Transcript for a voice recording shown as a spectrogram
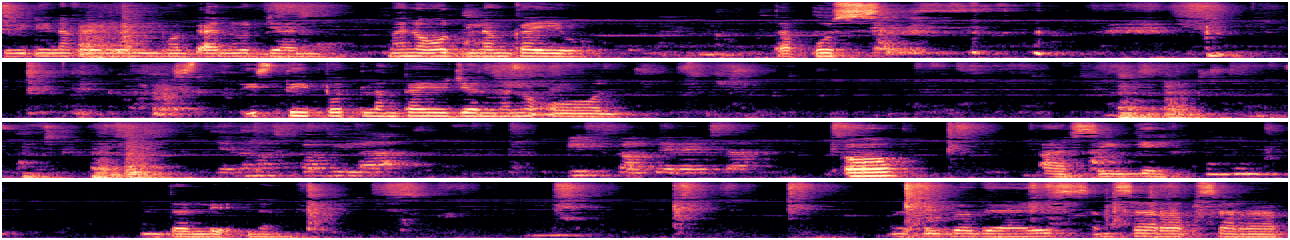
Pwede na kayong mag-ano dyan. Manood lang kayo. Tapos, istipot lang kayo dyan manood. Yan naman sa kabila, beef caldereta. Oh, ah, sige. Dali lang. O, diba guys? Ang sarap-sarap.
